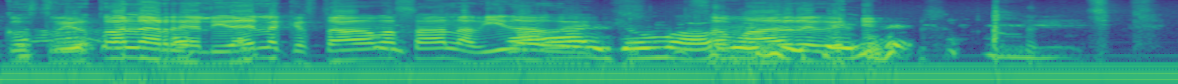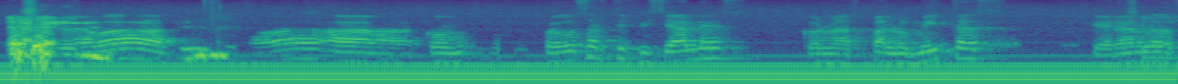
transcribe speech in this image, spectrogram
construyó toda la realidad en la que estaba basada la vida, Ay, güey. no Esa madre, güey. jugaba, ah, con fuegos artificiales, con las palomitas, que eran Sí, los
